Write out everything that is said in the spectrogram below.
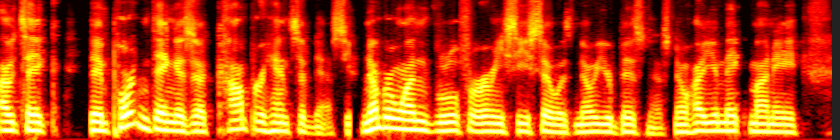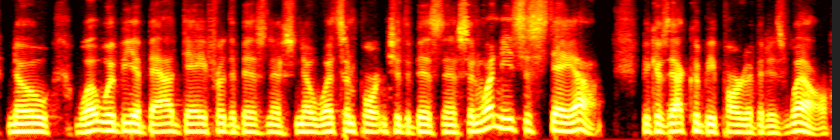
I would say the important thing is a comprehensiveness. Number one rule for any CISO is know your business, know how you make money, know what would be a bad day for the business, know what's important to the business and what needs to stay up, because that could be part of it as well.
